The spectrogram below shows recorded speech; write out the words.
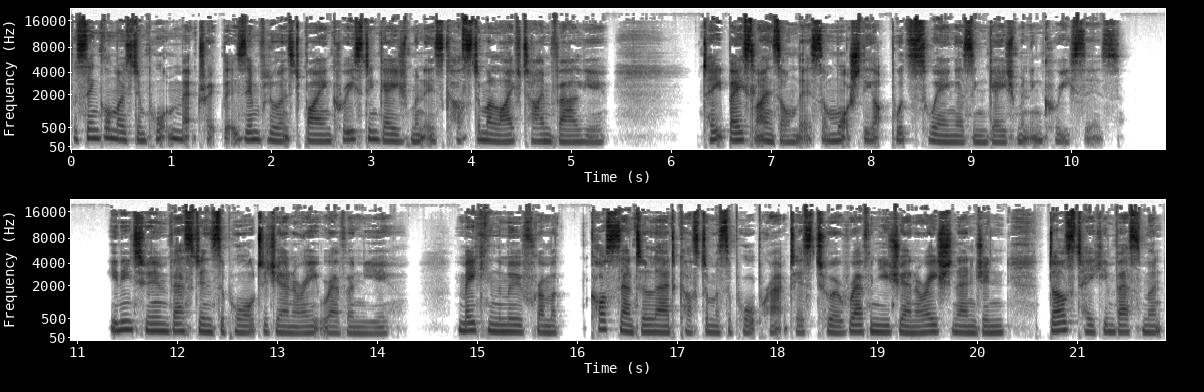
the single most important metric that is influenced by increased engagement is customer lifetime value. Take baselines on this and watch the upward swing as engagement increases. You need to invest in support to generate revenue. Making the move from a cost center led customer support practice to a revenue generation engine does take investment.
